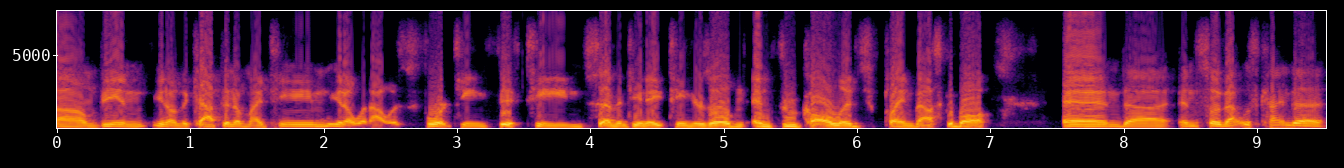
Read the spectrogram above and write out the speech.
um, being, you know, the captain of my team, you know, when I was 14, 15, 17, 18 years old and through college playing basketball. And, uh, and so that was kind of,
